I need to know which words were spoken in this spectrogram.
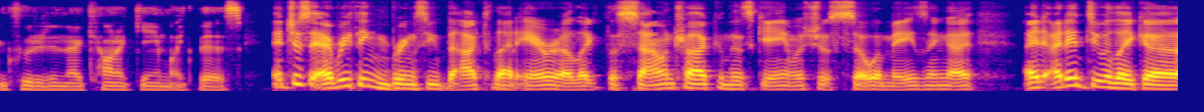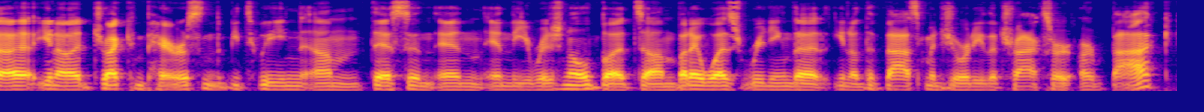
included in an iconic game like this. And just everything brings you back to that era. Like the soundtrack in this game was just so amazing. I I, I didn't do like a you know a direct comparison between um this and, and, and the original, but um but I was reading that you know the vast majority of the tracks are, are back.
